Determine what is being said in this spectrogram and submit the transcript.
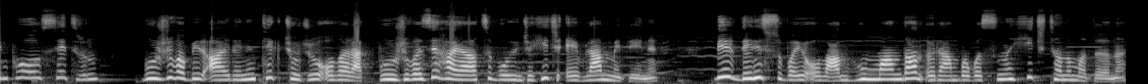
Paul Saturn, burjuva bir ailenin tek çocuğu olarak burjuvazi hayatı boyunca hiç evlenmediğini, bir deniz subayı olan Humman'dan ölen babasını hiç tanımadığını,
